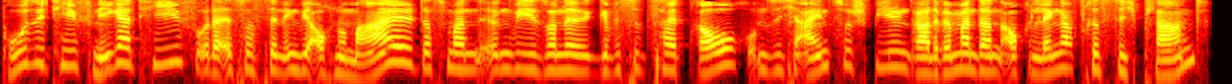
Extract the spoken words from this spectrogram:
positiv, negativ oder ist das denn irgendwie auch normal, dass man irgendwie so eine gewisse Zeit braucht, um sich einzuspielen, gerade wenn man dann auch längerfristig plant?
